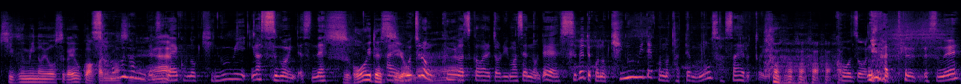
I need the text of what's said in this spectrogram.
木組みの様子がよくわかりますねそうなんですね。この木組みがすごいんですね。すごいですはい、よね、もちろん国は使われておりませんので全てこの木組みでこの建物を支えるという 構造になってるんですね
